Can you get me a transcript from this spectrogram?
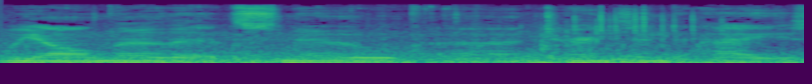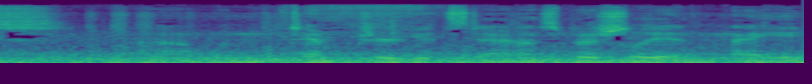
we all know that snow uh, turns into ice uh, when the temperature gets down, especially at night.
